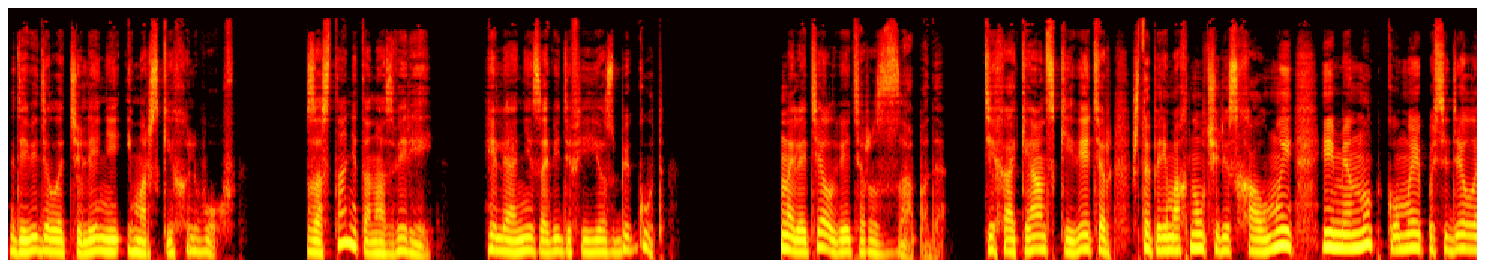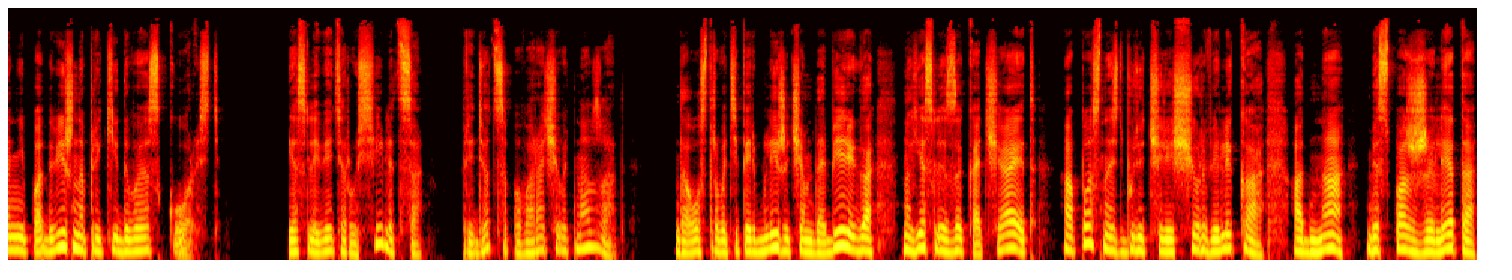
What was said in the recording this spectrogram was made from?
где видела тюленей и морских львов. Застанет она зверей? Или они, завидев ее, сбегут? Налетел ветер с запада. Тихоокеанский ветер, что перемахнул через холмы, и минутку Мэй посидела неподвижно, прикидывая скорость. Если ветер усилится, придется поворачивать назад. До острова теперь ближе, чем до берега, но если закачает, опасность будет чересчур велика. Одна, без пас-жилета,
